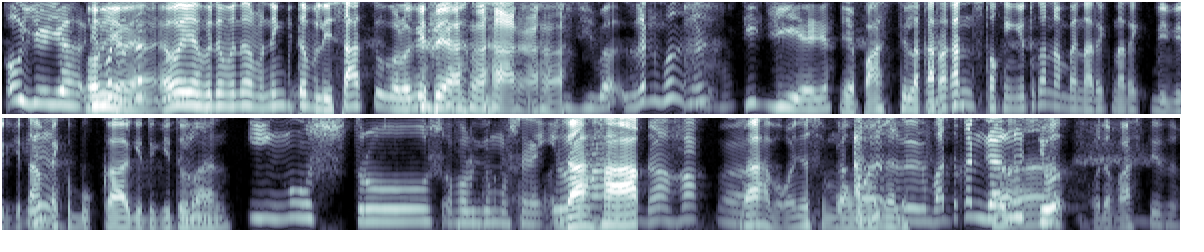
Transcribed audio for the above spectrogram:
oh iya iya, Oh iya. pada kan Oh iya benar-benar mending kita beli satu kalau gitu ya. jijik banget. Kan gua kan jijik ya ya. ya pastilah karena kan stocking itu kan sampai narik-narik bibir kita sampai Iya. kebuka gitu-gitu kan. ingus terus apalagi musnya hilang Dahak. dahak nah. Pokoknya deh. batu kan gak lucu Udah pasti tuh.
